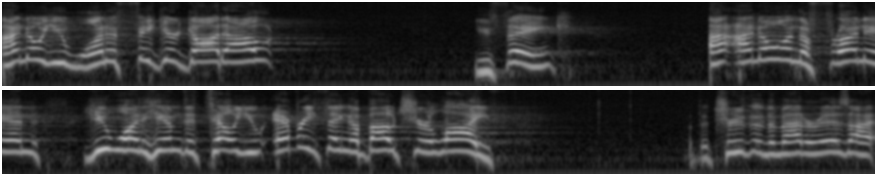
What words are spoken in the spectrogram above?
I know you want to figure God out. You think. I, I know on the front end, you want Him to tell you everything about your life. But the truth of the matter is, I,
